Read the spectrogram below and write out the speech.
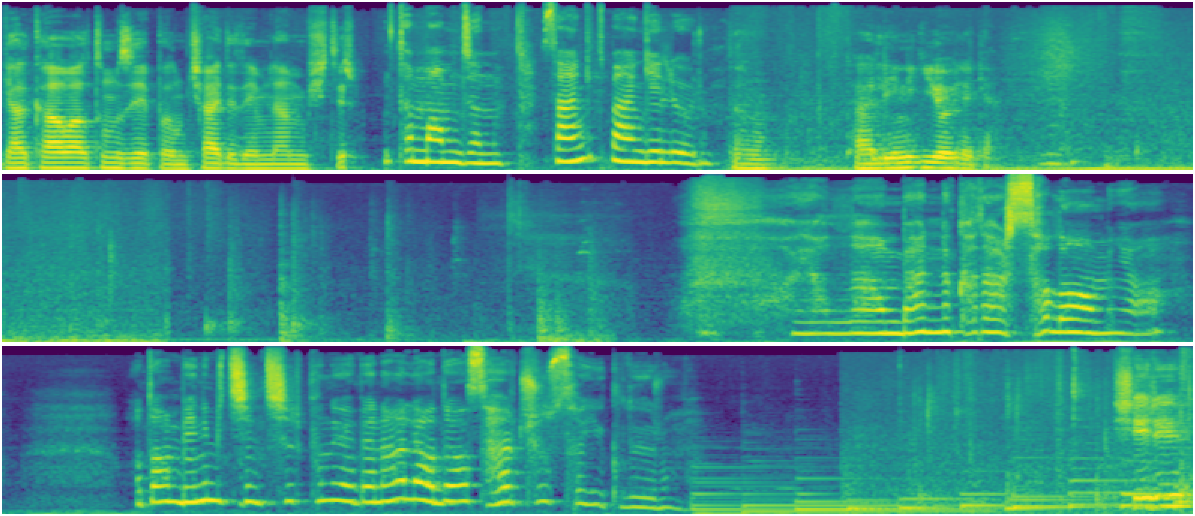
gel kahvaltımızı yapalım. Çay da demlenmiştir. Tamam canım. Sen git ben geliyorum. Tamam. Terliğini giy öyle gel. Hay Allah'ım ben ne kadar salağım ya. Adam benim için çırpınıyor. Ben hala daha Selçuk'u sayıklıyorum. Şerif.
